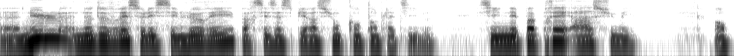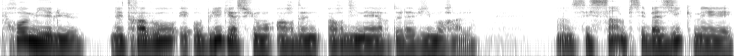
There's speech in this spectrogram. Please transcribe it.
euh, Nul ne devrait se laisser leurrer par ses aspirations contemplatives, s'il n'est pas prêt à assumer, en premier lieu, les travaux et obligations ordinaires de la vie morale. Hein, c'est simple, c'est basique, mais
